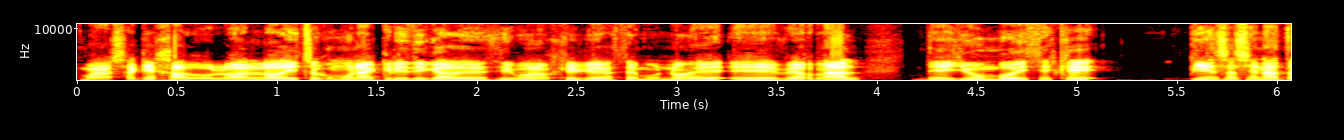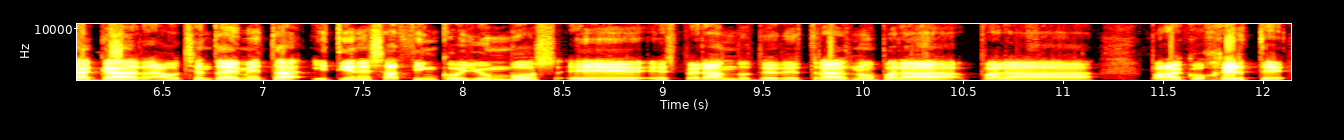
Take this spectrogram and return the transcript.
bueno, se ha quejado, lo, ha dicho como una crítica de decir, bueno, es que ¿qué hacemos, no? Eh, eh, Bernal de Jumbo dice, es que piensas en atacar a 80 de meta y tienes a 5 jumbos eh, esperándote detrás, ¿no? Para, para, para cogerte.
